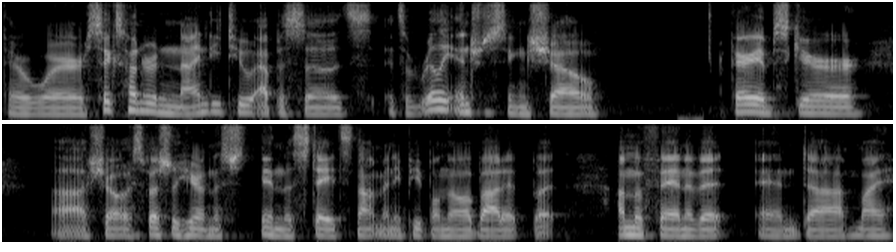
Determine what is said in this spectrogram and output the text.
There were 692 episodes. It's a really interesting show, very obscure uh, show, especially here in the in the states. Not many people know about it, but I'm a fan of it. And uh, my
